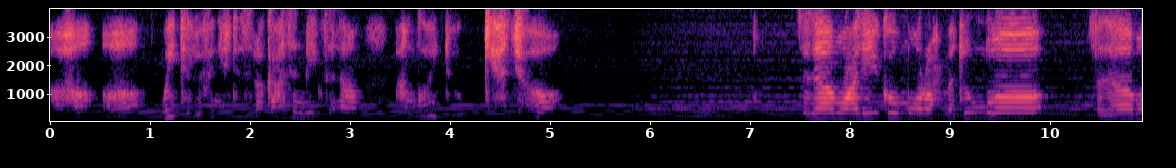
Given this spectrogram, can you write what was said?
Aha, aha. Wait till you finish this rakat and make salam. I'm going to catch her. Salamu alaikum wa rahmatullah. Salamu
